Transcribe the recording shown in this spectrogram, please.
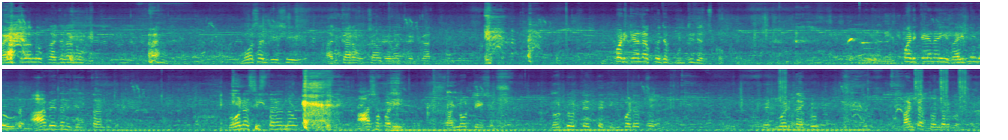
రైతులను ప్రజలను మోసం చేసి అధికారం వచ్చావు రేవంత్ రెడ్డి గారు. ఇప్పటికైనా కొంచెం బుద్ధి తెచ్చుకో. ఇప్పటికైనా ఈ రైతులు ఆవేదన చెందుతారు. బోనస్ ఇస్తానన్నావు. ఆశపడి కన్నోట్ చేసి దొడ్డొడ్లు ఎత్తే దిగుబడి వచ్చి పెట్టుబడి తగ్గు పంట తొందరగా వస్తుంది.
